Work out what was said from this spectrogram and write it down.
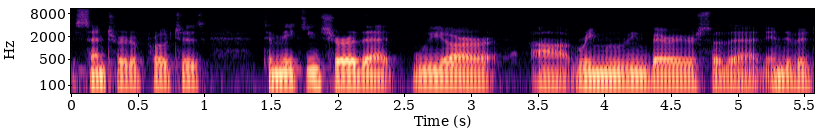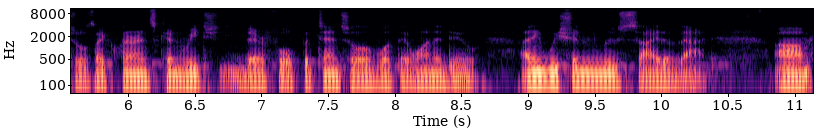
centered approaches to making sure that we are uh, removing barriers so that individuals like Clarence can reach their full potential of what they want to do. I think we shouldn't lose sight of that. Um,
